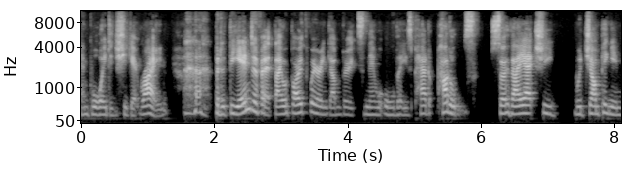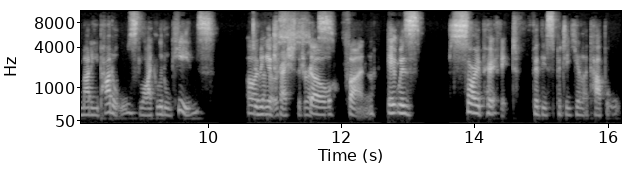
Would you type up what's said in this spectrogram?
And boy, did she get rain. but at the end of it, they were both wearing gum boots and there were all these pad- puddles. So they actually were jumping in muddy puddles like little kids oh, doing a trash the dress. So fun. It was so perfect for this particular couple.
